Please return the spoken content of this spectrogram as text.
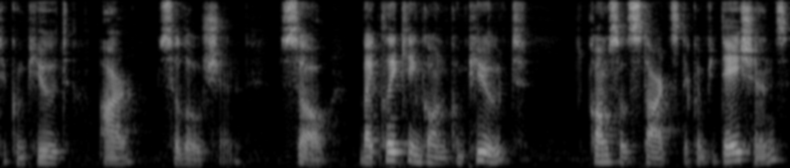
to compute our solution. So by clicking on compute, COMSOL starts the computations.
